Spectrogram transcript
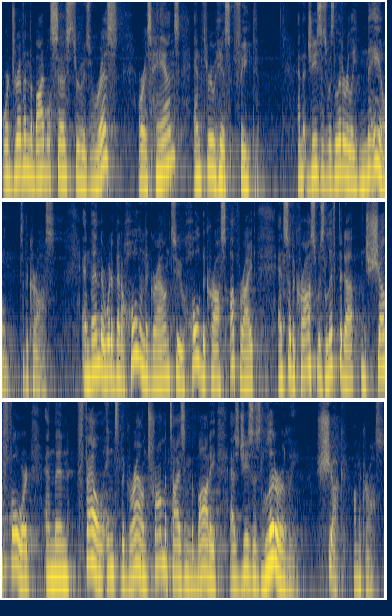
were driven, the Bible says, through his wrists or his hands and through his feet. And that Jesus was literally nailed to the cross. And then there would have been a hole in the ground to hold the cross upright, and so the cross was lifted up and shoved forward and then fell into the ground, traumatizing the body as Jesus literally shook on the cross.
